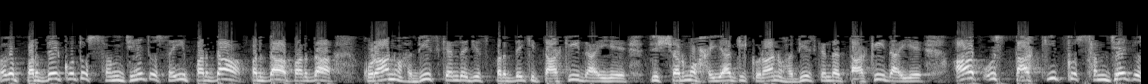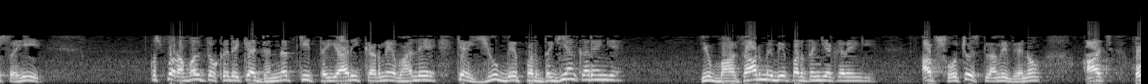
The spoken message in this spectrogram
مگر پردے کو تو سمجھیں تو صحیح۔ پردہ پردہ پردہ۔ قرآن و حدیث کے اندر جس پردے کی تاکید آئی ہے، جس شرم و حیا کی قرآن و حدیث کے اندر تاکید آئی ہے، آپ اس تاکید کو سمجھیں تو صحیح۔ اس پر عمل تو کرے کیا جنت کی تیاری کرنے والے کیا یوں بے پردگیاں کریں گے؟ یوں بازار میں بے پردگیاں کریں گی؟ آپ سوچو اسلامی بہنوں، آج ہو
